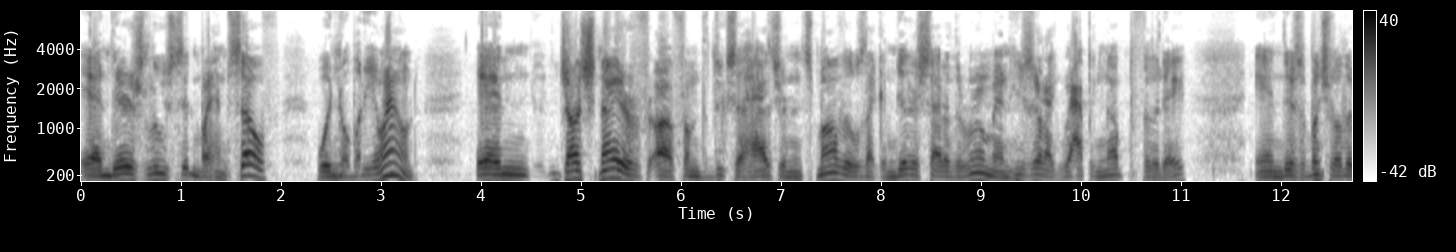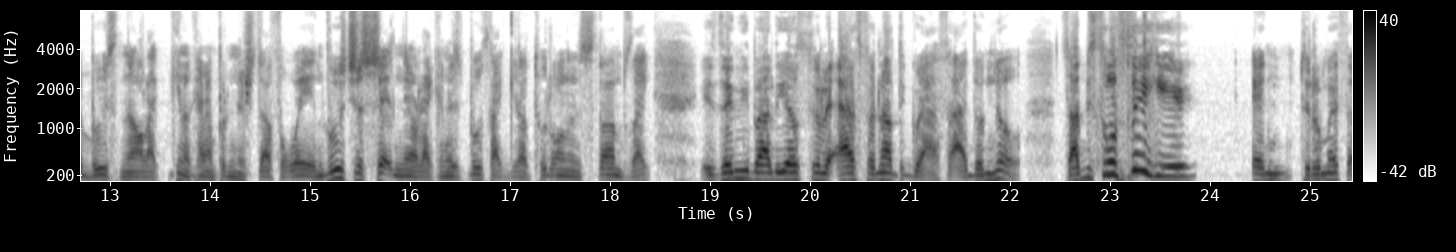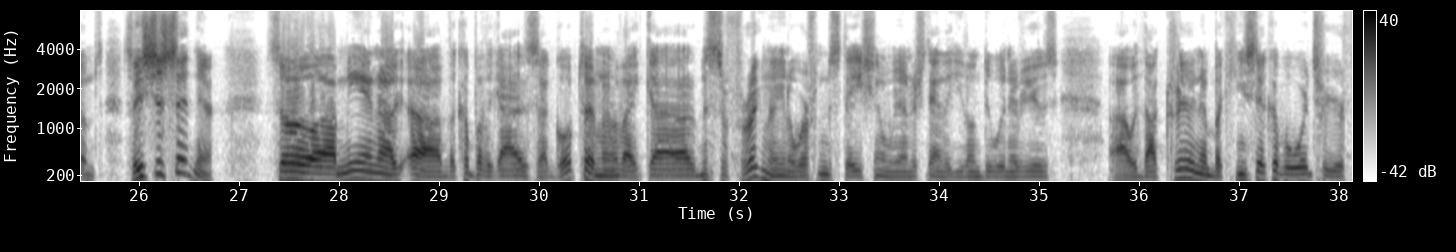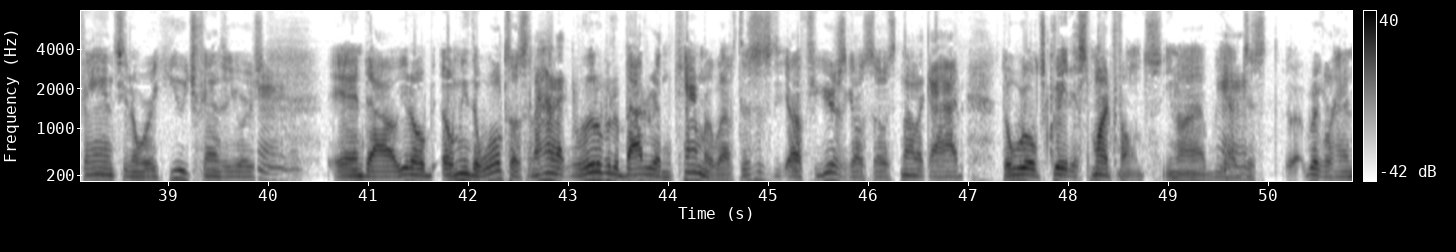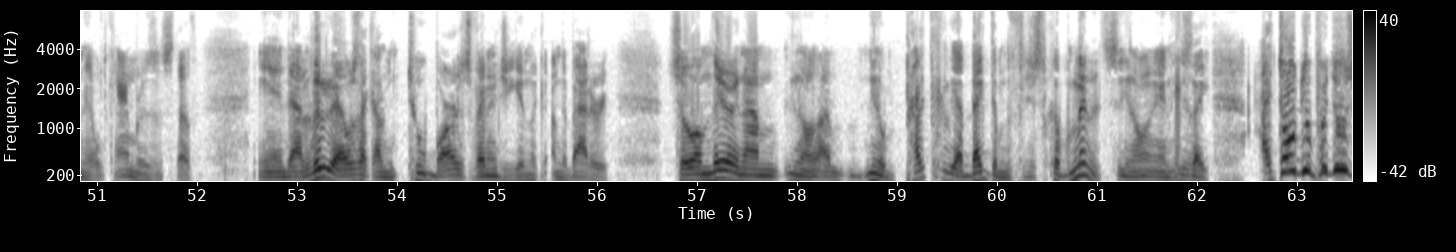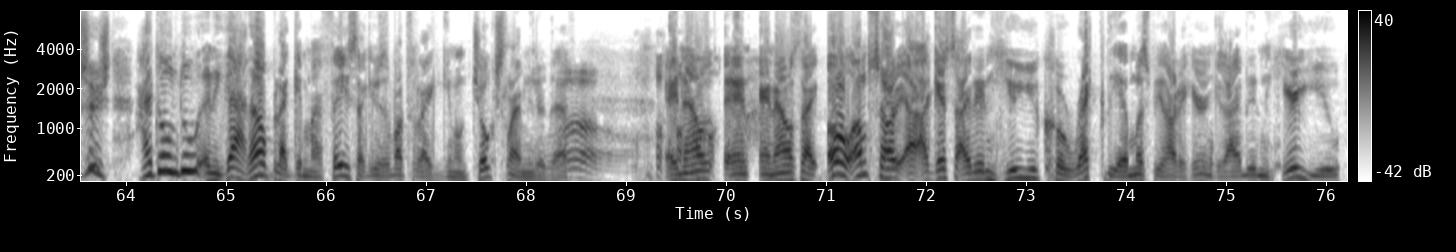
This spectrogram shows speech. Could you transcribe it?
and there's Lou sitting by himself with nobody around. And John Schneider uh, from the Dukes of Hazzard in Smallville was like on the other side of the room, and he's there like wrapping up for the day. And there's a bunch of other booths, and all like, you know, kind of putting their stuff away. And Lou's just sitting there, like in his booth, like, you know, twiddling his thumbs, like, is anybody else going to ask for an autograph? I don't know. So I'm just going to sit here and twiddle my thumbs. So he's just sitting there. So uh, me and uh, uh, a couple of the guys uh, go up to him and we're like, uh, Mr. Ferrigno, you know, we're from the station. We understand that you don't do interviews uh, without clearing them, but can you say a couple words for your fans? You know, we're huge fans of yours. And, uh, you know, it'll mean the world to us. And I had like a little bit of battery on the camera left. This is a few years ago, so it's not like I had the world's greatest smartphones. You know, we had just uh, regular handheld cameras and stuff. And uh, literally, I was like on two bars of energy in the, on the battery. So I'm there, and I'm, you know, I'm, you know, practically I begged him for just a couple minutes, you know, and he's like, "I told you, producers, I don't do," and he got up like in my face, like he was about to like, you know, choke slam me to death. Whoa. and I was and, and I was like, "Oh, I'm sorry. I, I guess I didn't hear you correctly. It must be hard of hearing because I didn't hear you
